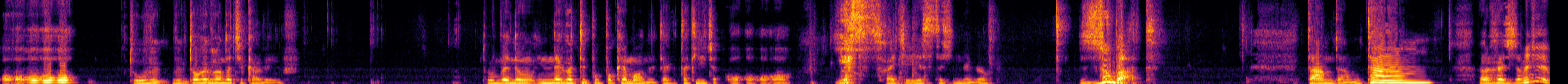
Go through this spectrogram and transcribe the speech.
O, o, o, o! Tu wy, to wygląda ciekawie już. Tu będą innego typu Pokémony, tak, tak liczę. O, o, o, o! Jest! Słuchajcie, jest coś innego. Zubat! Tam, tam, tam. Dobra, słuchajcie, to będzie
